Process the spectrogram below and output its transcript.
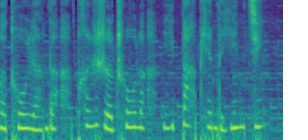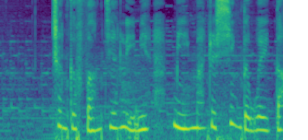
我突然的喷射出了一大片的阴茎，整个房间里面弥漫着性的味道。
